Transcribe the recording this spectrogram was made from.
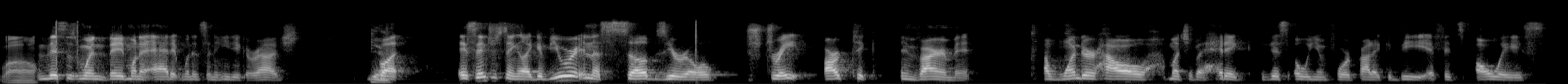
Wow. And this is when they'd want to add it when it's in a heated garage. Yeah. But it's interesting. Like if you were in a sub-zero, straight Arctic environment, I wonder how much of a headache this OEM Ford product could be if it's always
